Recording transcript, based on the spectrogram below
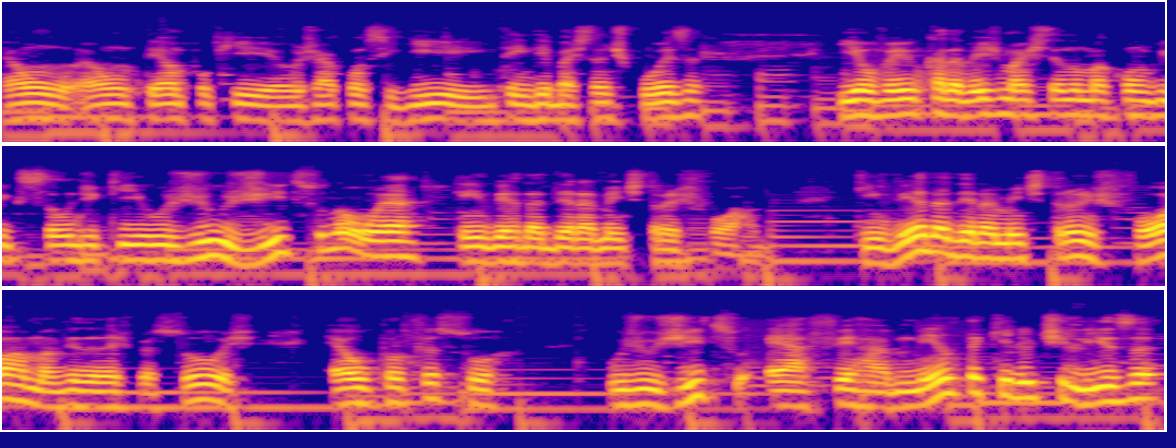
é um, é um tempo que eu já consegui entender bastante coisa. E eu venho cada vez mais tendo uma convicção de que o jiu-jitsu não é quem verdadeiramente transforma. Quem verdadeiramente transforma a vida das pessoas é o professor. O jiu-jitsu é a ferramenta que ele utiliza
